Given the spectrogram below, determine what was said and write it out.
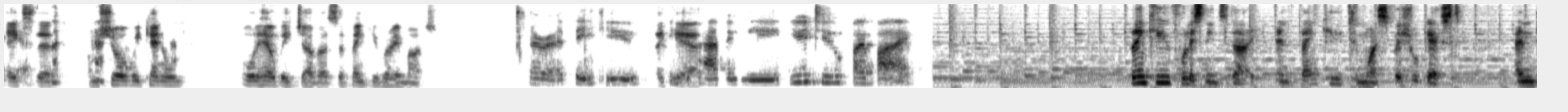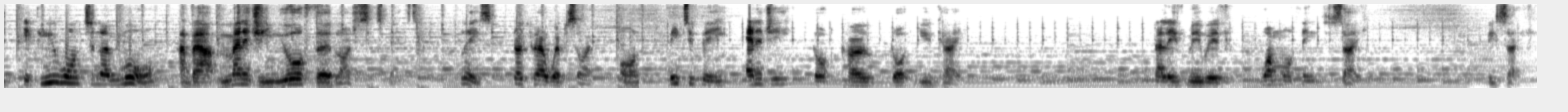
Excellent. I'm sure we can all all help each other. So thank you very much. All right. Thank you. Take thank care. you for having me. You too. Bye bye. Thank you for listening today, and thank you to my special guest. And if you want to know more about managing your third largest expense, please go to our website on b2benergy.co.uk. That leaves me with one more thing to say be safe.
